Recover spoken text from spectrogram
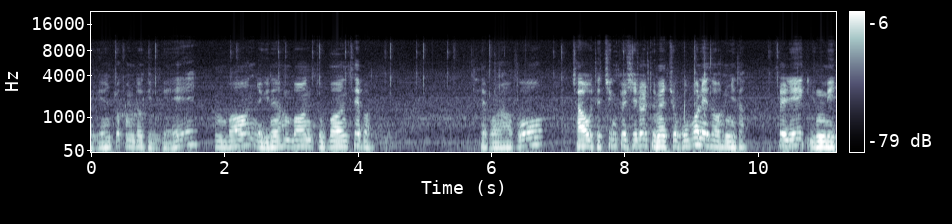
여기는 조금 더 길게 한 번 여기는 한 번, 두 번, 세 번. 세 번 하고 좌우 대칭 표시를 도면중 5번에서 합니다. 클릭 6mm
